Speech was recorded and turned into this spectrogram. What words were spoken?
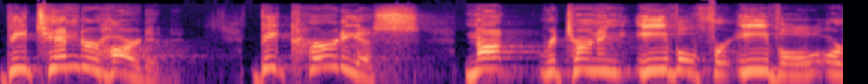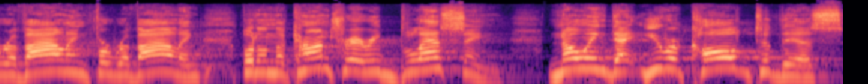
Be tenderhearted, be courteous, not returning evil for evil or reviling for reviling, but on the contrary, blessing, knowing that you are called to this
